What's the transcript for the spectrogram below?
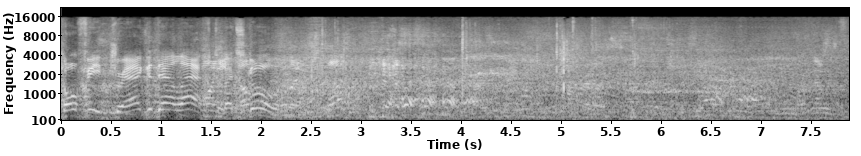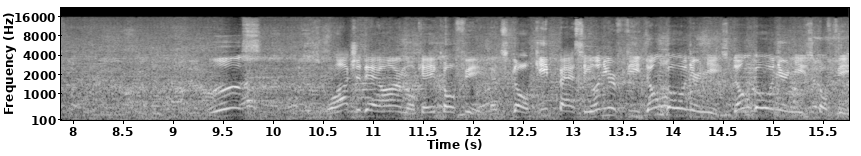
Kofi, drag that left. Let's go. loose. Watch that arm, okay, Kofi? Let's go. Keep passing on your feet. Don't go on your knees. Don't go on your knees, Kofi.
